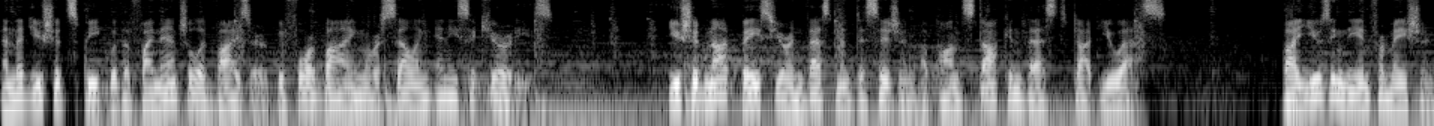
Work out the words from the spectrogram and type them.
and that you should speak with a financial advisor before buying or selling any securities. You should not base your investment decision upon stockinvest.us. By using the information,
